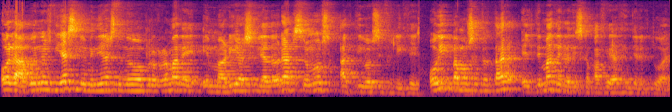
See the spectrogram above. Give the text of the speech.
Hola, buenos días y bienvenidos a este nuevo programa de En María Auxiliadora Somos Activos y Felices. Hoy vamos a tratar el tema de la discapacidad intelectual.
